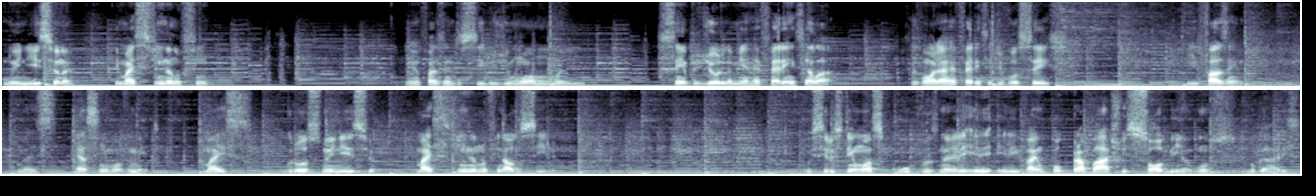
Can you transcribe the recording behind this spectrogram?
no início, né? E mais fina no fim. Venho fazendo cílios de um a um aí, sempre de olho na minha referência lá. Vocês vão olhar a referência de vocês e ir fazendo. Mas é assim o movimento. Mais grosso no início, mais fino no final do cílio. Os cílios têm umas curvas, né? ele, ele, ele vai um pouco para baixo e sobe em alguns lugares.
